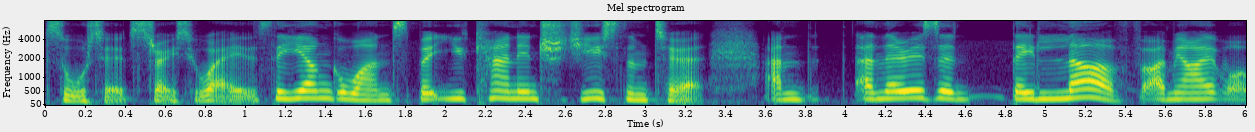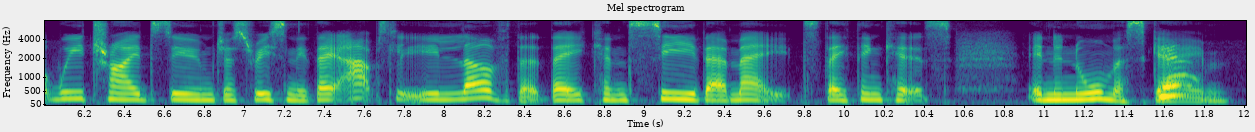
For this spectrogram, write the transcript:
sorted straight away. It's the younger ones, but you can introduce them to it. And and there is a they love. I mean, I we tried Zoom just recently. They absolutely love that they can see their mates. They think it's an enormous game. Yeah.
